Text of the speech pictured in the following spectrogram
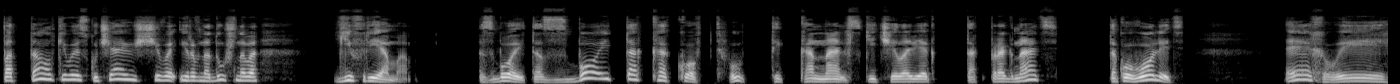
подталкивая скучающего и равнодушного Ефрема. «Сбой-то, сбой-то каков! Тьфу ты, канальский человек! Так прогнать? Так уволить? Эх вы,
